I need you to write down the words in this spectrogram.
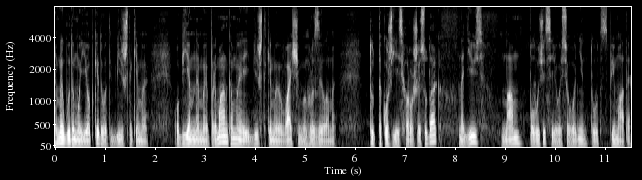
Ми будемо її обкидувати більш такими об'ємними приманками і більш такими важчими грузилами. Тут також є хороший судак. Надіюсь, нам вийде його сьогодні тут спіймати.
